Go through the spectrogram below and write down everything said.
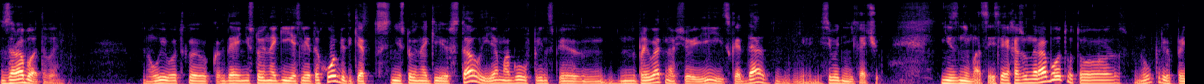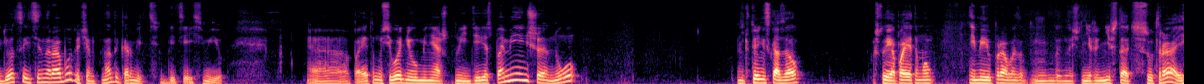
зарабатываем. Ну и вот когда я не с той ноги, если это хобби, так я не с той ноги встал, и я могу, в принципе, наплевать на все и сказать, да, сегодня не хочу не заниматься. Если я хожу на работу, то ну, при, придется идти на работу, чем-то надо кормить детей, семью. Э, поэтому сегодня у меня ну, интерес поменьше, ну, никто не сказал, что я поэтому имею право значит, не, не встать с утра и,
